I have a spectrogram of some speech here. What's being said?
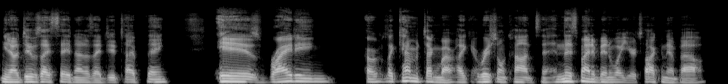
you know, do as I say, not as I do type thing, is writing or like kind of talking about like original content. And this might have been what you're talking about,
